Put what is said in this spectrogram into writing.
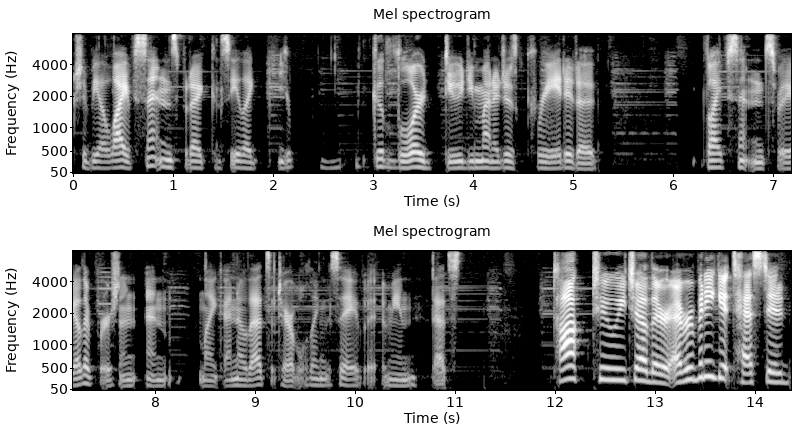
should be a life sentence, but I can see, like, you're good lord, dude, you might have just created a life sentence for the other person. And, like, I know that's a terrible thing to say, but I mean, that's talk to each other. Everybody get tested.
